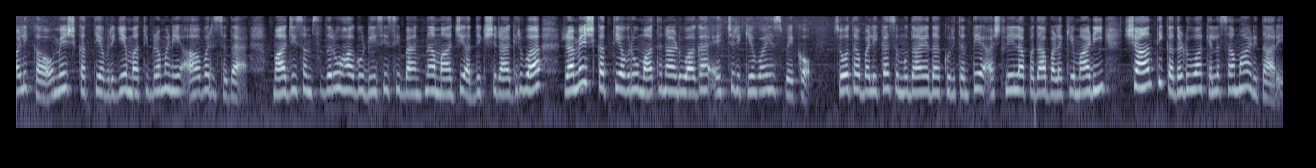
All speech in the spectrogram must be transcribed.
ಬಳಿಕ ಉಮೇಶ್ ಕತ್ತಿ ಅವರಿಗೆ ಮತಿಭ್ರಮಣೆ ಆವರಿಸಿದೆ. ಮಾಜಿ ಸಂಸದರು ಹಾಗೂ ಡಿಸಿಸಿ ಬ್ಯಾಂಕ್ನ ಮಾಜಿ ಅಧ್ಯಕ್ಷರಾಗಿರುವ ರಮೇಶ್ ಕತ್ತಿ ಅವರು ಮಾತನಾಡುವಾಗ ಎಚ್ಚರಿಕೆ ವಹಿಸಬೇಕು. ಸೋತ ಬಳಿಕ ಸಮುದಾಯದ ಕುರಿತಂತೆ ಅಶ್ಲೀಲ ಪದ ಬಳಕೆ ಮಾಡಿ ಶಾಂತಿ ಕದಡುವ ಕೆಲಸ ಮಾಡಿದ್ದಾರೆ.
